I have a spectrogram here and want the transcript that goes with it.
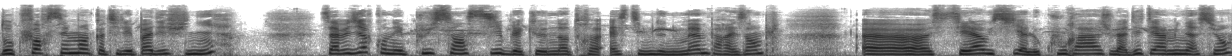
donc forcément, quand il n'est pas défini, ça veut dire qu'on est plus sensible que notre estime de nous-mêmes, par exemple. Euh, c'est là aussi il y a le courage, la détermination.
